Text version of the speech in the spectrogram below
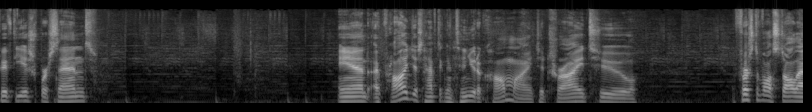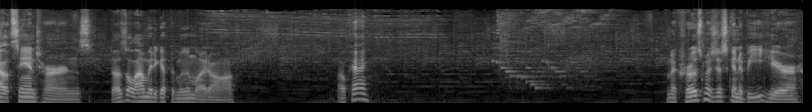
50-ish percent. And I probably just have to continue to Calm Mind to try to First of all, stall out sand turns. Does allow me to get the Moonlight off. Okay. Necrozma's just gonna be here.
